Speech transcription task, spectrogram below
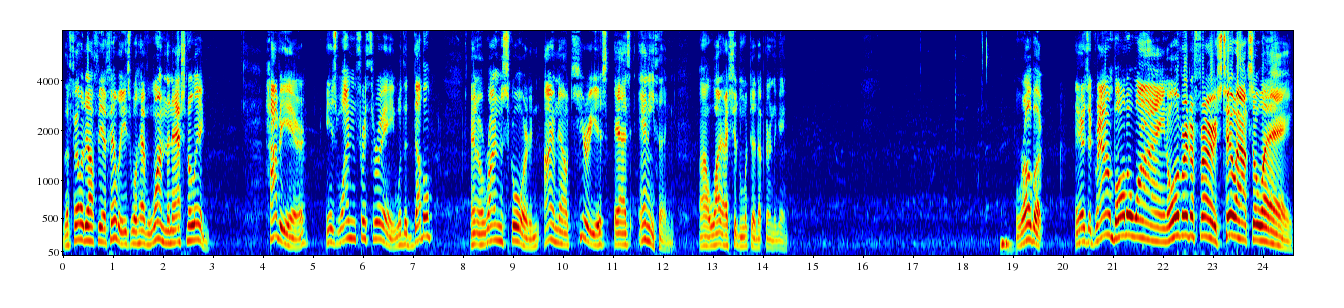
the Philadelphia Phillies will have won the National League. Javier is one for three with a double and a run scored. And I am now curious as anything uh, why I shouldn't look that up during the game. Roebuck. There's a ground ball to Wine over to first, two outs away.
